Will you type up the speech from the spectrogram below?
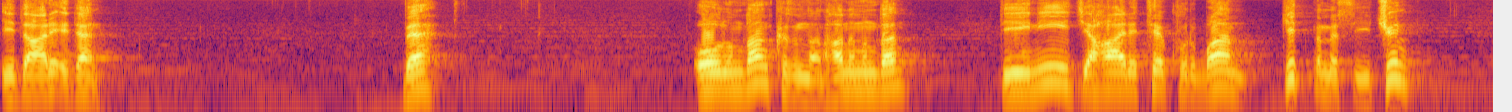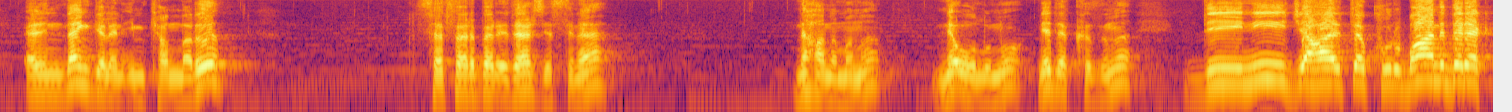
idare eden ve oğlundan, kızından, hanımından dini cehalete kurban gitmemesi için elinden gelen imkanları seferber edercesine ne hanımını, ne oğlunu, ne de kızını dini cehalete kurban ederek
